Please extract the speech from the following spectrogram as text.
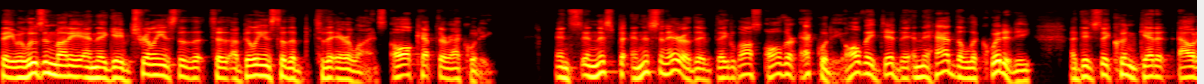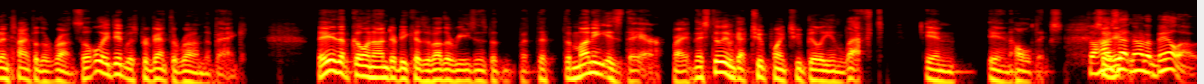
They were losing money and they gave trillions to the, to uh, billions to the, to the airlines, all kept their equity. And in this, in this scenario, they, they lost all their equity. All they did, they, and they had the liquidity, and they just, they couldn't get it out in time for the run. So all they did was prevent the run on the bank. They ended up going under because of other reasons, but, but the, the money is there, right? They still even got two point two billion left in, in holdings. So So how's it- that not a bailout?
